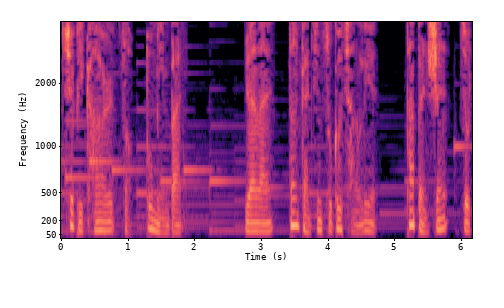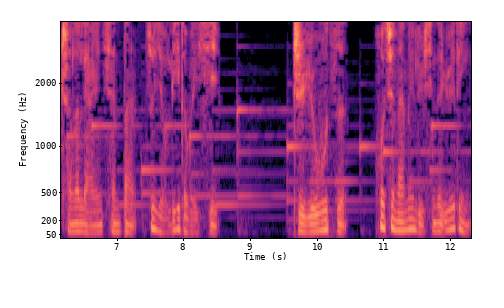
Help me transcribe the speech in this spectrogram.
却比卡尔早不明白，原来当感情足够强烈，它本身就成了两人牵绊最有力的维系。至于屋子或去南美旅行的约定，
